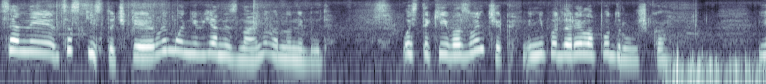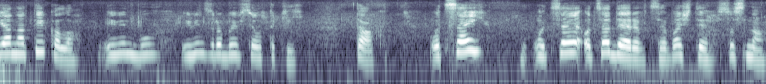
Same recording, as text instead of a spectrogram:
Це не це з кісточки. Лимонів я не знаю, напевно, не буде. Ось такий вазончик мені подарила подружка. Я натикала, і він був, і він зробився отакий. Так, оцей, оце, оце деревце, бачите, сосна.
